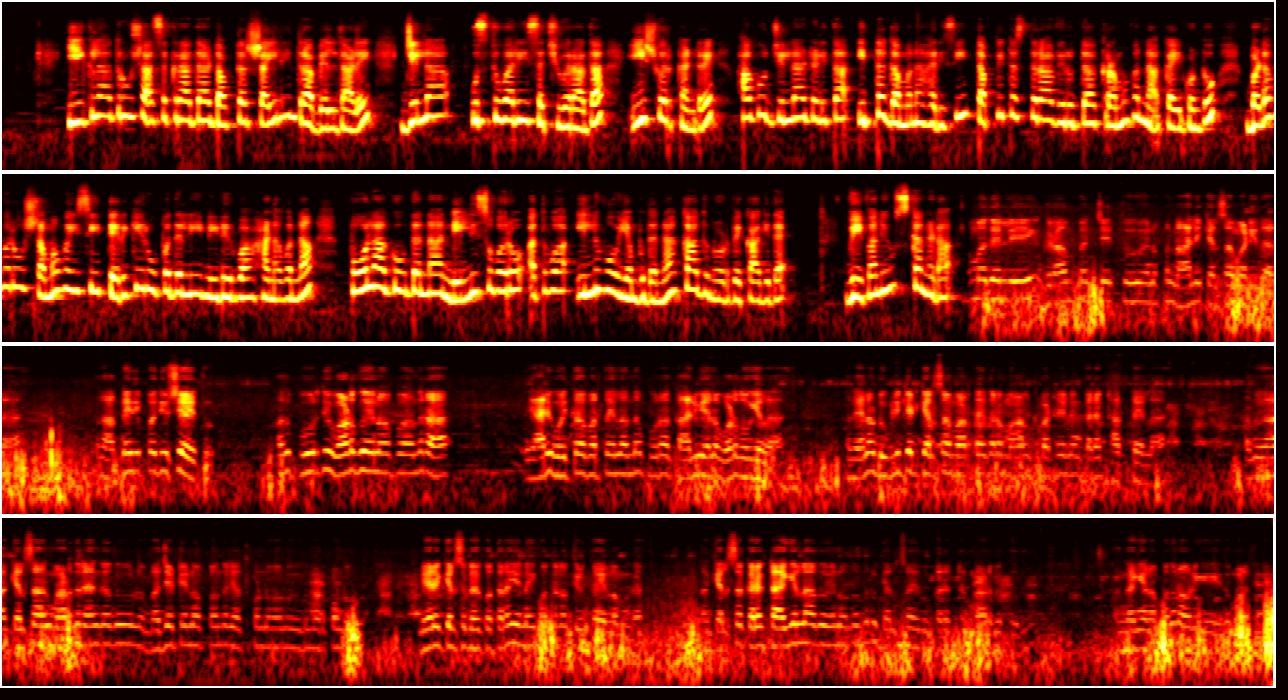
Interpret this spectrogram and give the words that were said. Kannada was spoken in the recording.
ಈಗಲಾದರೂ ಶಾಸಕರಾದ ಡಾಕ್ಟರ್ ಶೈಲೇಂದ್ರ ಬೆಲ್ದಾಳೆ, ಜಿಲ್ಲಾ ಉಸ್ತುವಾರಿ ಸಚಿವರಾದ ಈಶ್ವರ್ ಖಂಡ್ರೆ ಹಾಗೂ ಜಿಲ್ಲಾಡಳಿತ ಇತ್ತ ಗಮನ ಹರಿಸಿ ತಪ್ಪಿತಸ್ಥರ ವಿರುದ್ಧ ಕ್ರಮವನ್ನ ಕೈಗೊಂಡು ಬಡವರು ಶ್ರಮವಹಿಸಿ ತೆರಿಗೆ ರೂಪದಲ್ಲಿ ನೀಡಿರುವ ಹಣವನ್ನ ಪೋಲಾಗುವುದನ್ನು ನಿಲ್ಲಿಸುವರೋ ಅಥವಾ ಇಲ್ಲವೋ ಎಂಬುದನ್ನ ಕಾದು ನೋಡಬೇಕಾಗಿದೆ. ವಿವ ನ್ಯೂಸ್ ಕನ್ನಡ. ಗ್ರಾಮದಲ್ಲಿ ಗ್ರಾಮ ಪಂಚಾಯತ್ ಏನಪ್ಪ ನಾಲಿ ಕೆಲಸ ಮಾಡಿದ್ದಾರೆ ಅದು ಹದಿನೈದು, ಇಪ್ಪತ್ತು ದಿವಸ ಆಯಿತು. ಅದು ಪೂರ್ತಿ ಒಡೆದು ಏನಪ್ಪ ಅಂದ್ರೆ ಯಾರಿಗೆ ಹೋಯ್ತಾ ಬರ್ತಾ ಇಲ್ಲ ಅಂದ್ರೆ ಪೂರಾ ಕಾಲುವೆ ಎಲ್ಲ ಒಡೆದು ಹೋಗ್ಯದ. ಅದೆಲ್ಲ ಡೂಪ್ಲಿಕೇಟ್ ಕೆಲಸ ಮಾಡ್ತಾ ಇದ್ದಾರೆ ಮಾಲ್ ಮಟೀರಿಯಲ್ ಕರೆಕ್ಟ್ ಹಾಕ್ತಾ ಇಲ್ಲ. ಅದು ಆ ಕೆಲಸ ಹಂಗೆ ಮಾಡಿದ್ರೆ ಹೆಂಗೆ ಅದು ಬಜೆಟ್ ಏನಪ್ಪ ಅಂದ್ರೆ ಎತ್ಕೊಂಡು ಅವರು ಇದು ಮಾಡಿಕೊಂಡು ಬೇರೆ ಕೆಲಸಕ್ಕೆ ಹಾಕೋತಾರೆ ಏನು ಹಾಕೋತಾರ ತಿಳ್ತಾ ಇಲ್ಲ ನಮಗೆ. ಅದು ಕೆಲಸ ಕರೆಕ್ಟ್ ಆಗಿಲ್ಲ ಅದು ಏನು ಅಂತಂದ್ರೆ ಕೆಲಸ ಇದು ಕರೆಕ್ಟಾಗಿ ಮಾಡಬೇಕು ಅದು. ಹಂಗಾಗಿ ಏನಪ್ಪ ಅಂದ್ರೆ ಅವ್ರಿಗೆ ಇದು ಮಾಡ್ತೀವಿ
